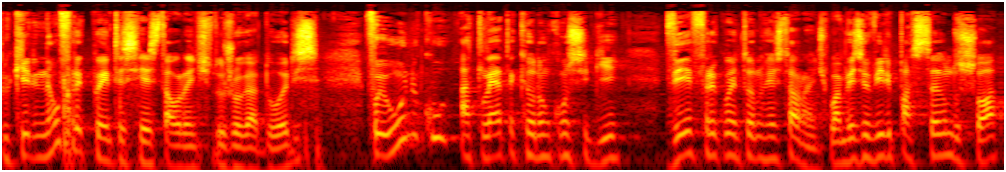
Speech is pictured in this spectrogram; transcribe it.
porque ele não frequenta esse restaurante dos jogadores. Foi o único atleta que eu não consegui ver frequentando o restaurante. Uma vez eu vi ele passando só,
